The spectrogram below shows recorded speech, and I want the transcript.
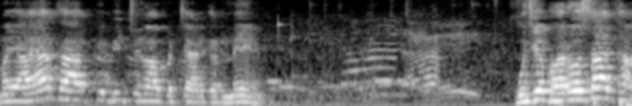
मैं आया था आपके बीच चुनाव प्रचार करने। मुझे भरोसा था,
